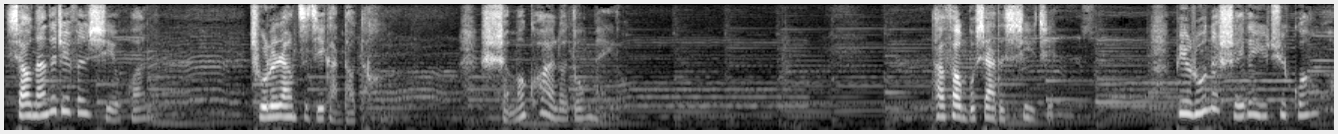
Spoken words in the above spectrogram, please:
小南的这份喜欢，除了让自己感到疼，什么快乐都没有。他放不下的细节，比如那谁的一句关怀。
